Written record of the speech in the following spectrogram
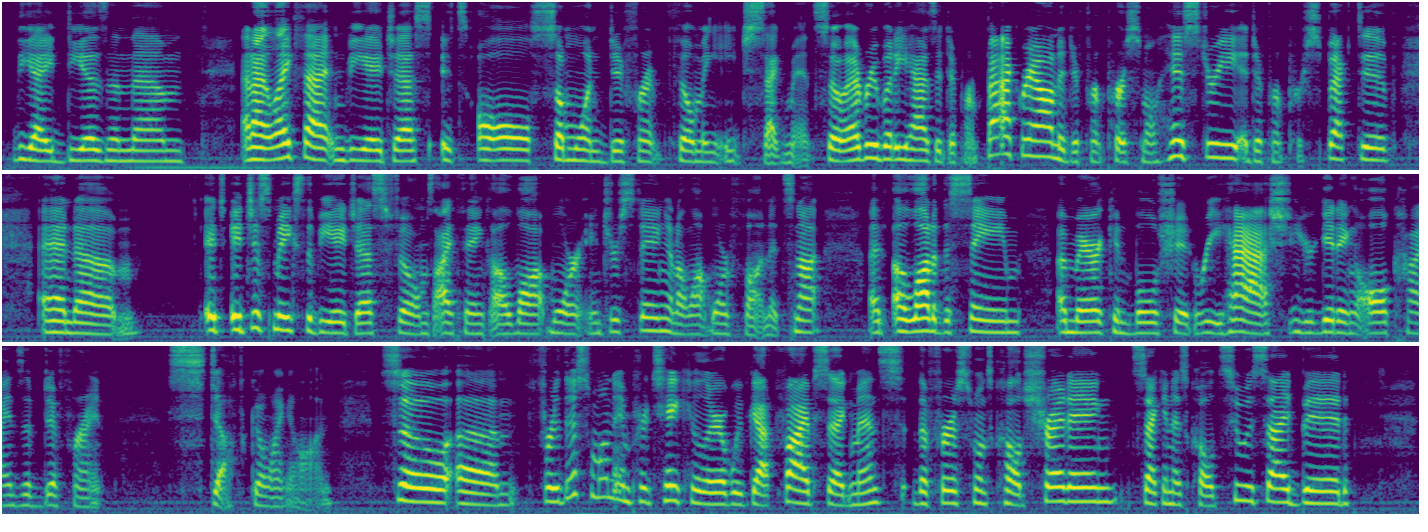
the ideas in them and I like that in VHS, it's all someone different filming each segment. So everybody has a different background, a different personal history, a different perspective. And um, it, it just makes the VHS films, I think, a lot more interesting and a lot more fun. It's not a, a lot of the same American bullshit rehash. You're getting all kinds of different stuff going on. So, um, for this one in particular, we've got five segments. The first one's called Shredding, second is called Suicide Bid,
